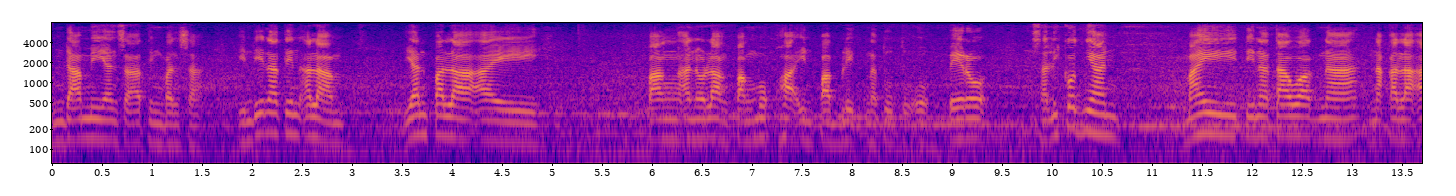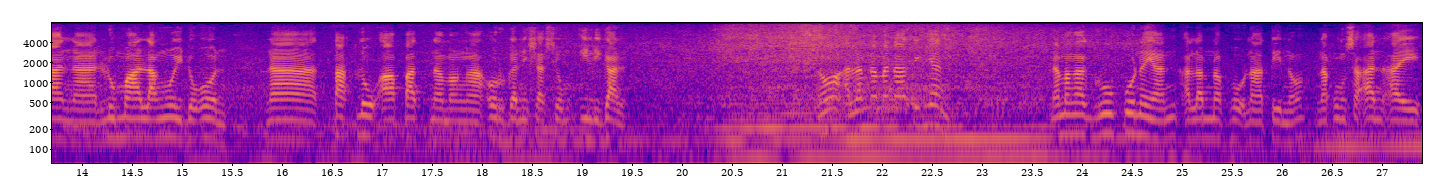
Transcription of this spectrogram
Ang dami yan sa ating bansa. Hindi natin alam yan pala ay pang ano lang, pang mukha in public na totoo. Pero sa likod niyan, may tinatawag na nakalaan na lumalangoy doon na tatlo, apat na mga organisasyong illegal. No, alam naman natin 'yan. Na mga grupo na 'yan, alam na po natin no, na kung saan ay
